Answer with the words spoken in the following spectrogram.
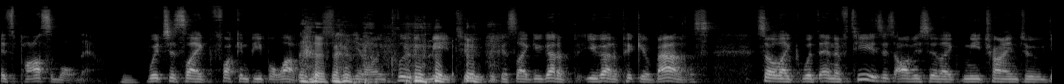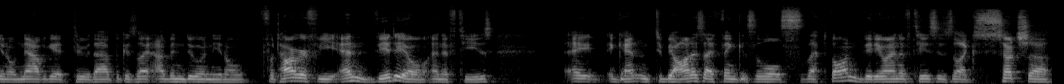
it's possible now. Hmm. Which is like fucking people up, you know, including me too, because like you gotta you gotta pick your battles. So like with NFTs, it's obviously like me trying to you know navigate through that because I, I've been doing you know photography and video NFTs. I, again, to be honest, I think it's a little slept on. Video NFTs is like such a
